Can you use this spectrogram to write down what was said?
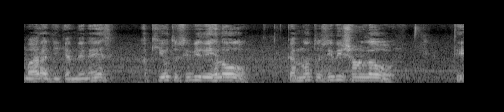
ਮਹਾਰਾਜ ਜੀ ਕਹਿੰਦੇ ਨੇ, ਅੱਖੀਓ ਤੁਸੀਂ ਵੀ ਦੇਖ ਲਓ, ਕੰਨੋ ਤੁਸੀਂ ਵੀ ਸੁਣ ਲਓ। ਤੇ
